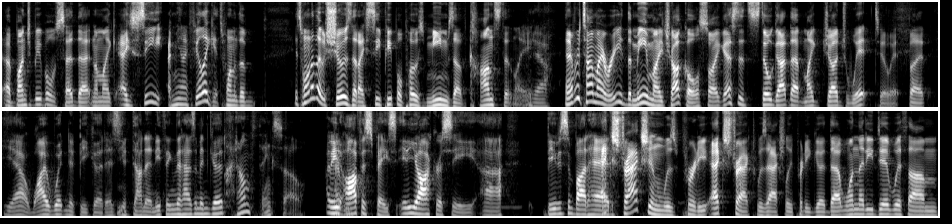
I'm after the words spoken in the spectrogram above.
a, a bunch of people have said that, and I'm like, I see. I mean, I feel like it's one of the. It's one of those shows that I see people post memes of constantly. Yeah. And every time I read the meme, I chuckle. So I guess it's still got that Mike Judge wit to it, but Yeah, why wouldn't it be good? Has he done anything that hasn't been good? I don't think so. I mean, Office Space, Idiocracy, uh, Beavis and Butthead. Extraction was pretty. Extract was actually pretty good. That one that he did with um,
